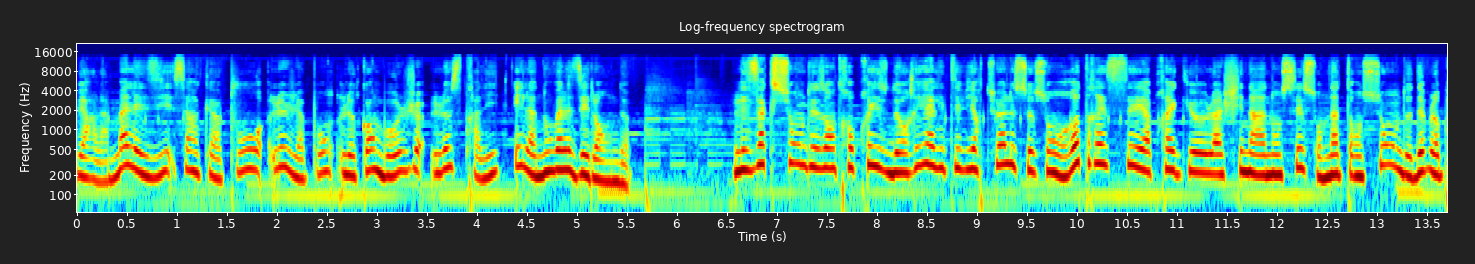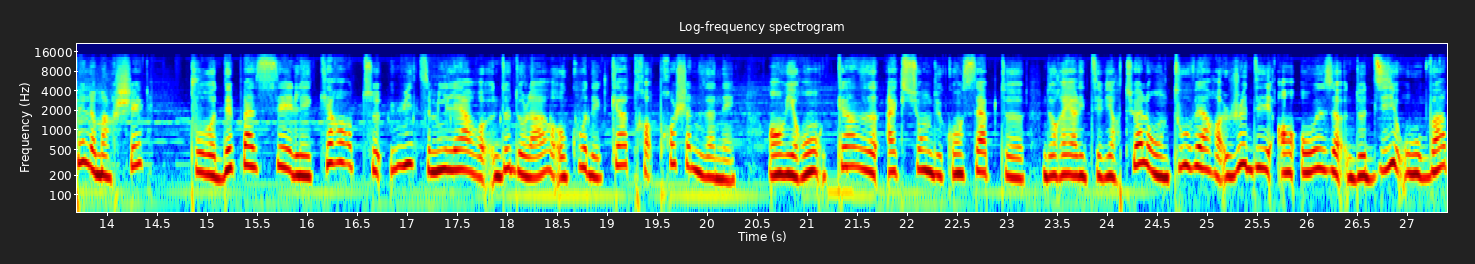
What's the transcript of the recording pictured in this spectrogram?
vers la Malaisie, Singapour, le Japon, le Cambodge, l'Australie et la Nouvelle-Zélande. Les actions des entreprises de réalité virtuelle se sont redressées après que la Chine a annoncé son intention de développer le marché pour dépasser les 48 milliards de dollars au cours des quatre prochaines années. Environ 15 actions du concept de réalité virtuelle ont ouvert jeudi en hausse de 10 ou 20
